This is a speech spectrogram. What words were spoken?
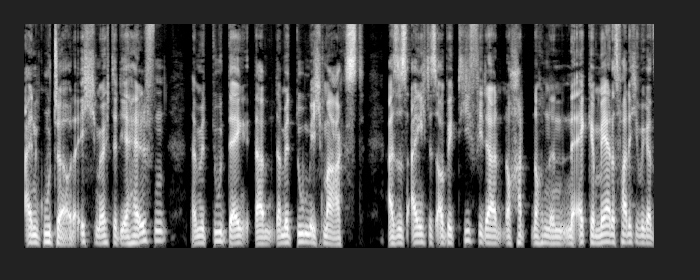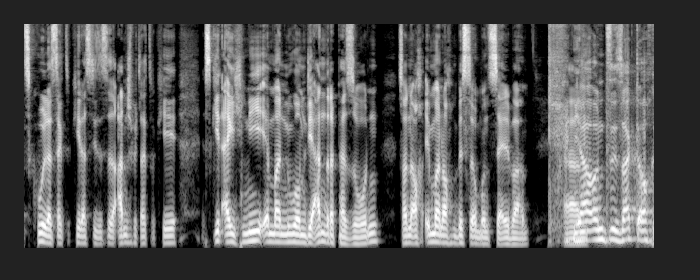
ein Guter oder ich möchte dir helfen, damit du denk, damit du mich magst. Also ist eigentlich das Objektiv wieder noch hat noch eine, eine Ecke mehr. Das fand ich irgendwie ganz cool, dass sagt, okay, dass dieses anspricht, sagt, okay, es geht eigentlich nie immer nur um die andere Person, sondern auch immer noch ein bisschen um uns selber. Ähm, ja, und sie sagt auch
